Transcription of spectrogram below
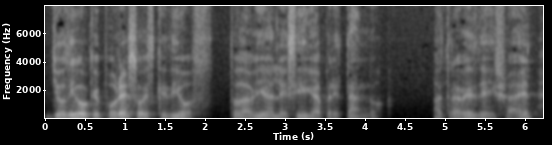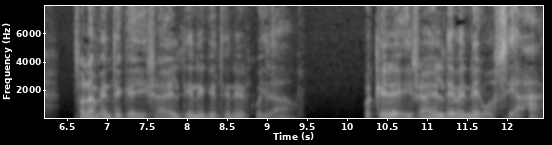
Yo digo que por eso es que Dios todavía le sigue apretando a través de Israel, solamente que Israel tiene que tener cuidado, porque Israel debe negociar,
